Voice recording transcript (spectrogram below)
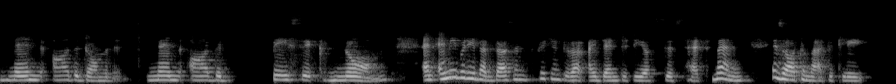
men are the dominant, men are the basic norm, and anybody that doesn't fit into that identity of cishet men is automatically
